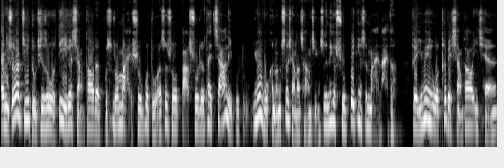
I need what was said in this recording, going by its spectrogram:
哎，你说到积读，其实我第一个想到的不是说买书不读，而是说把书留在家里不读。因为我可能设想的场景是那个书不一定是买来的，对，因为我特别想到以前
